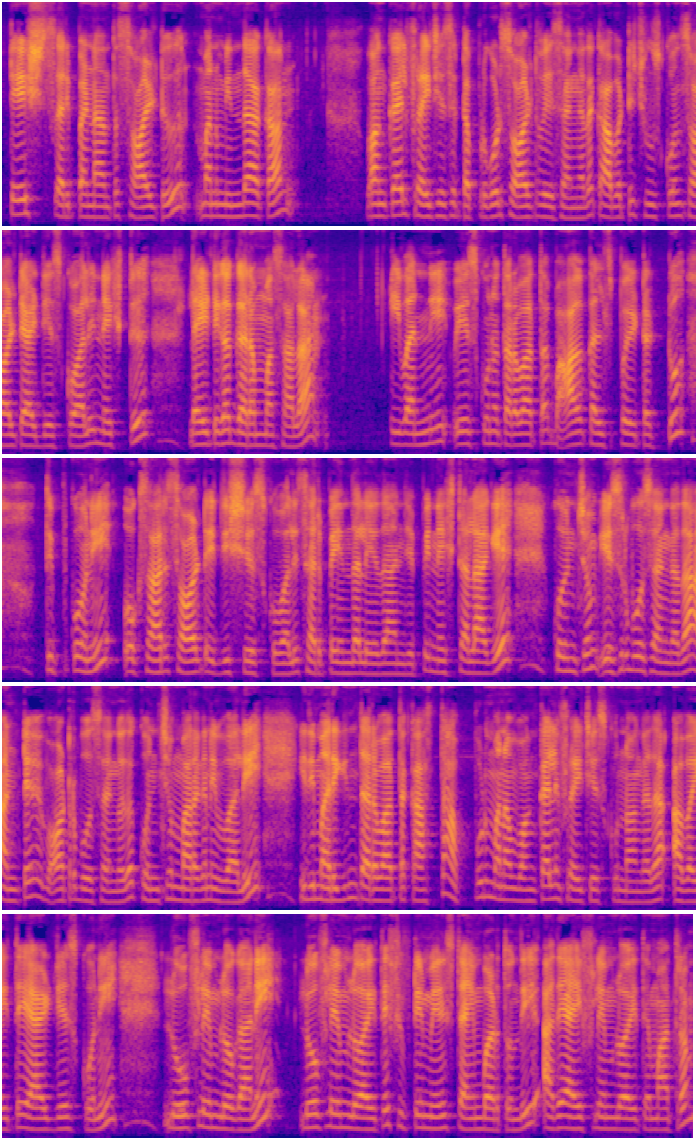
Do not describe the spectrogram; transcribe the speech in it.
టేస్ట్ సరిపడినంత సాల్ట్. మనం ఇందాక వంకాయలు ఫ్రై చేసేటప్పుడు కూడా సాల్ట్ వేసాం కదా కాబట్టి చూసుకొని సాల్ట్ యాడ్ చేసుకోవాలి. నెక్స్ట్ లైట్గా గరం మసాలా. ఇవన్నీ వేసుకున్న తర్వాత బాగా కలిసిపోయేటట్టు తిప్పుకొని ఒకసారి సాల్ట్ అడ్జస్ట్ చేసుకోవాలి. సరిపోయిందా లేదా అని చెప్పి నెక్స్ట్ అలాగే కొంచెం ఎసురు పోసాం కదా అంటే వాటర్ పోసాం కదా కొంచెం మరగనివ్వాలి. ఇది మరిగిన తర్వాత కాస్త అప్పుడు మనం వంకాయల్ని ఫ్రై చేసుకున్నాం కదా అవైతే యాడ్ చేసుకొని లో ఫ్లేమ్లో కానీ లో ఫ్లేమ్లో అయితే ఫిఫ్టీన్ మినిట్స్ టైం పడుతుంది. అదే హై ఫ్లేమ్లో అయితే మాత్రం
